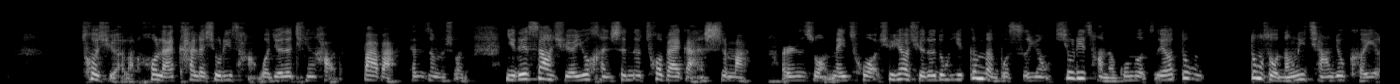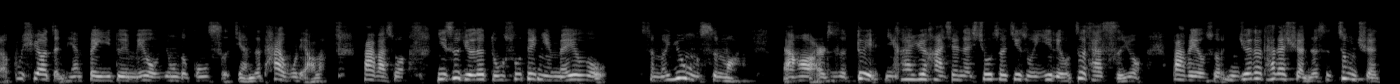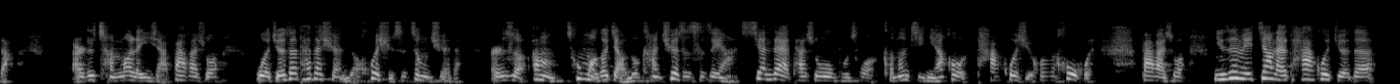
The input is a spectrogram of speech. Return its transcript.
辍学了，后来开了修理厂，我觉得挺好的。爸爸他是这么说的，你对上学有很深的挫败感是吗？儿子说没错，学校学的东西根本不实用，修理厂的工作只要动。动手能力强就可以了，不需要整天背一堆没有用的公式，简直太无聊了。爸爸说：“你是觉得读书对你没有什么用是吗？”然后儿子说：“对，你看约翰现在修车技术一流，这才实用。”爸爸又说：“你觉得他的选择是正确的？”儿子沉默了一下，爸爸说：“我觉得他的选择或许是正确的。”儿子说：“嗯，从某个角度看，确实是这样。现在他收入不错，可能几年后他或许会后悔。”爸爸说：“你认为将来他会觉得？”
